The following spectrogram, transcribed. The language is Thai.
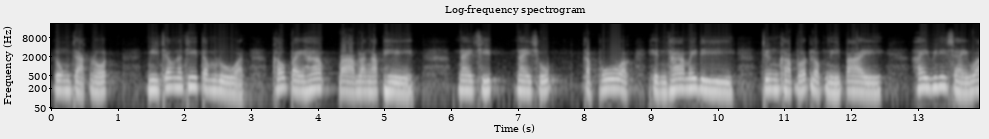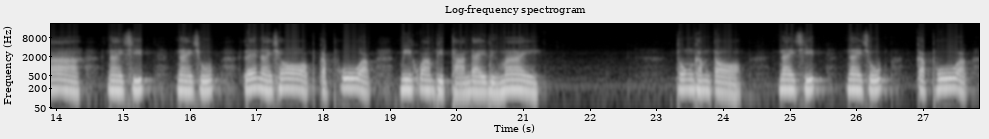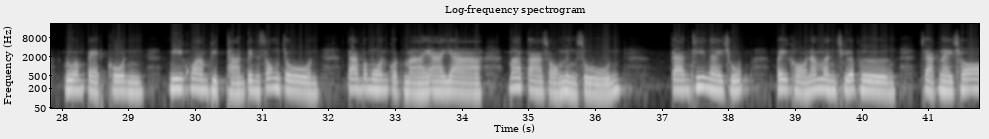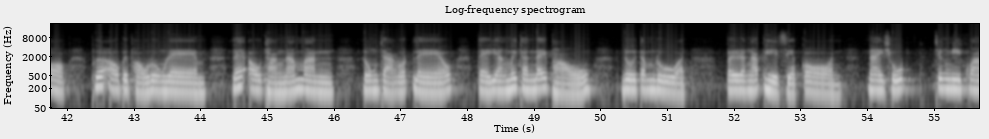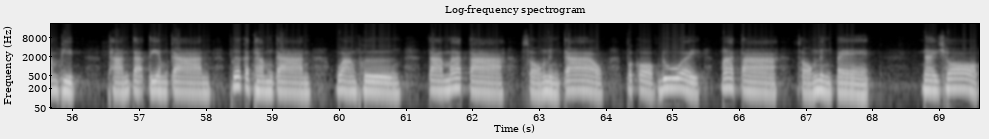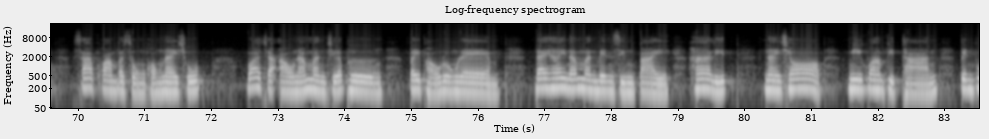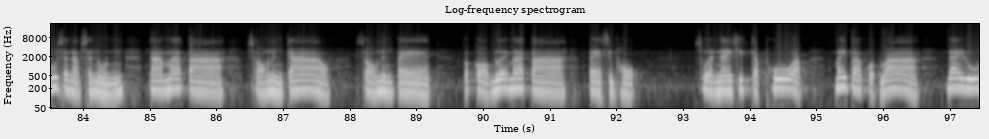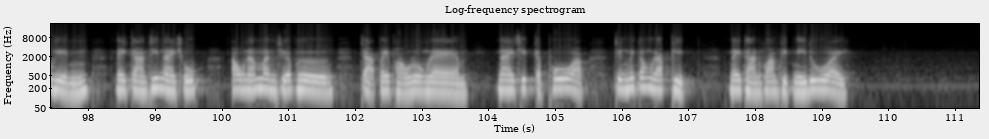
ลงจากรถ มีเจ้าหน้าที่ตำรวจ เข้าไปห้ามปรามระงับเหตุ นายชิด นายชุบ กับพวกเห็นท่าไม่ดี จึงขับรถหลบหนีไป ให้วินิจฉัยว่า นายชิด นายชุบ และนายชอบกับพวก มีความผิดฐานใดหรือไม่ ทงคำตอบ นายชิด นายชุบ กับพวก รวม 8 คน มีความผิดฐานเป็นซ่องโจร ตามประมวลกฎหมายอาญา มาตรา 210 การที่นายชุบไปขอน้ำมันเชื้อเพลิง จากนายชอบเพื่อเอาไปเผาโรงแรม และเอาถังน้ำมันลงจากรถแล้ว แต่ยังไม่ทันได้เผา โดยตำรวจ ไประงับเหตุเสียก่อน นายชุบจึงมีความผิด ฐานตะเตรียมการ เพื่อกระทำการ วางเพลิง ตามมาตรา 219 ประกอบด้วยมาตรา 218 นายชอบทราบความประสงค์ของนายชุบ ว่าจะเอาน้ำมันเชื้อเพลิง ไปเผาโรงแรม ได้ให้น้ำมันเบนซินไป 5 ลิตร นายชอบ มีความผิดฐานเป็นผู้สนับสนุนตามมาตรา 219 218 ประกอบด้วยมาตรา 86 ส่วนนายชิดกับพวก ไม่ปรากฏว่า ได้รู้เห็นในการที่นายชุบ เอาน้ำมันเชื้อเพลิง จะไปเผาโรงแรม นายชิดกับพวก จึงไม่ต้องรับผิดในฐานความผิดนี้ด้วย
